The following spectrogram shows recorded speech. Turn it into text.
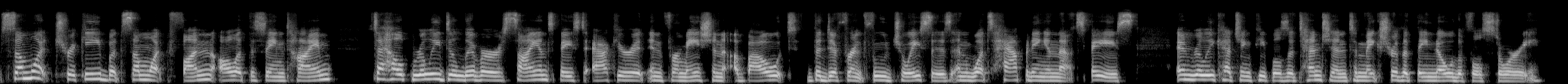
somewhat tricky, but somewhat fun all at the same time to help really deliver science based, accurate information about the different food choices and what's happening in that space, and really catching people's attention to make sure that they know the full story.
